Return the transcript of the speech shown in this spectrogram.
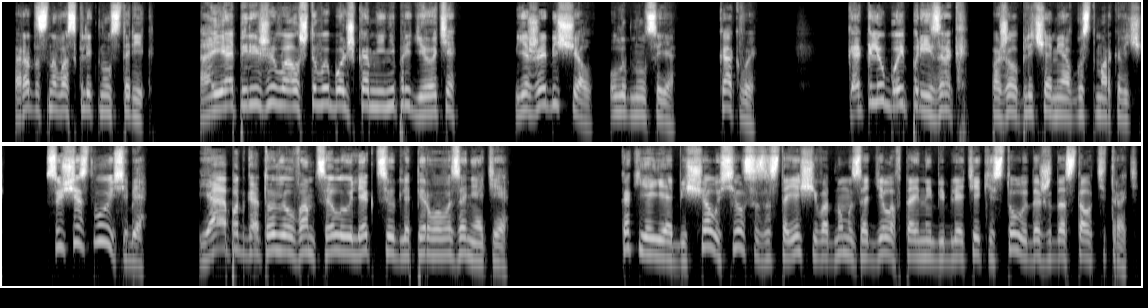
— радостно воскликнул старик. «А я переживал, что вы больше ко мне не придете». «Я же обещал», — улыбнулся я. «Как вы?» «Как любой призрак», — пожал плечами Август Маркович. «Существую себе. Я подготовил вам целую лекцию для первого занятия». Как я и обещал, уселся за стоящий в одном из отделов тайной библиотеки стол и даже достал тетрадь.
